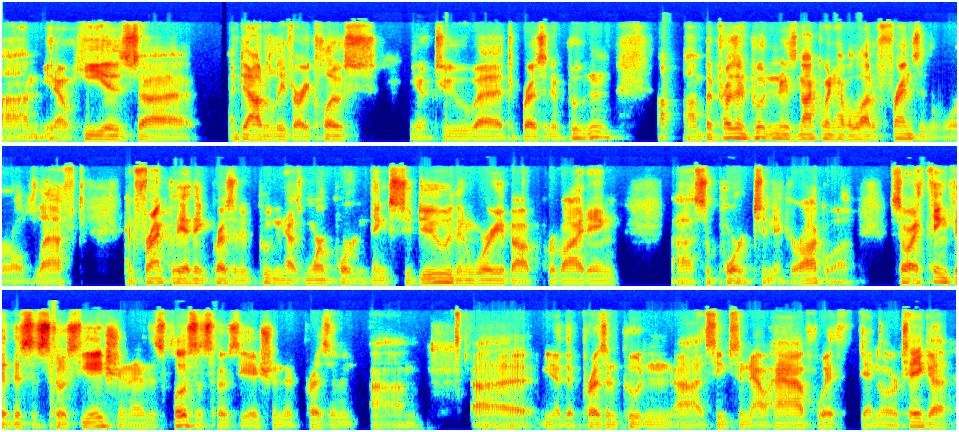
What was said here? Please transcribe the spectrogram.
Um, you know, he is uh, undoubtedly very close you know, to uh, to President Putin. Um, but President Putin is not going to have a lot of friends in the world left. And frankly, I think President Putin has more important things to do than worry about providing uh, support to Nicaragua. So I think that this association and this close association that President, um, uh, you know, that President Putin uh, seems to now have with Daniel Ortega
